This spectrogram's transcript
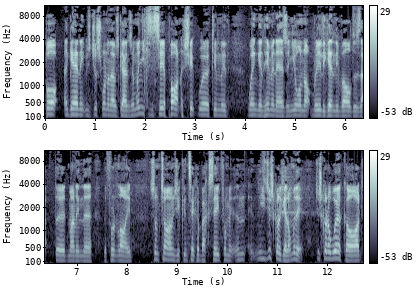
But again, it was just one of those games. And when you can see a partnership working with Hwang and Jimenez and you're not really getting involved as that third man in the, the front line, sometimes you can take a back seat from it. And, you just got to get on with it. Just got to work hard,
